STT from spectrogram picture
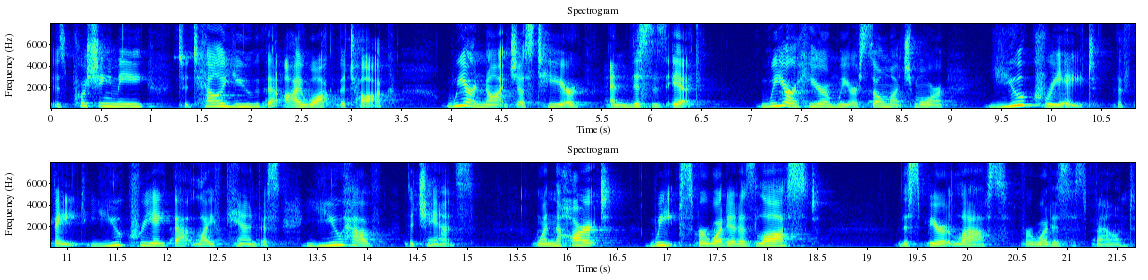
is pushing me to tell you that I walk the talk. We are not just here and this is it. We are here and we are so much more. You create the fate, you create that life canvas. You have the chance. When the heart weeps for what it has lost, the Spirit laughs for what it has found.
